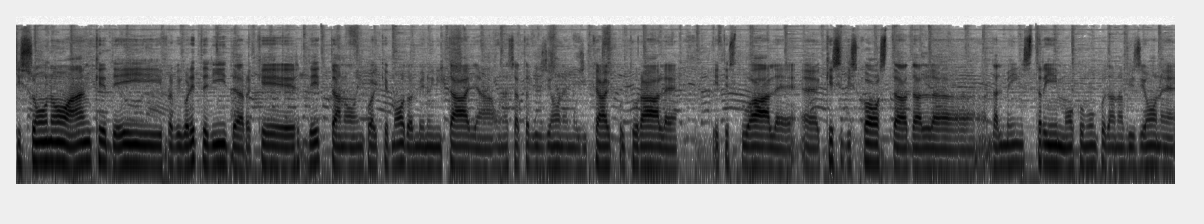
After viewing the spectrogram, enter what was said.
ci sono anche dei fra virgolette leader che dettano in qualche modo, almeno in Italia, una certa visione musicale, culturale e testuale eh, che si discosta dal, dal mainstream o comunque da una visione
